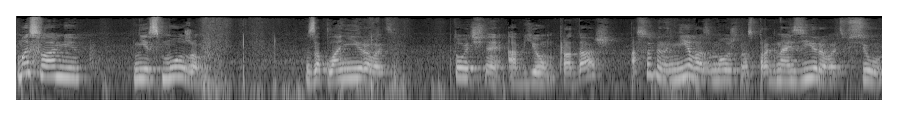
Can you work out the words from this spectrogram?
Мы с вами не сможем запланировать точный объем продаж, особенно невозможно спрогнозировать всю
